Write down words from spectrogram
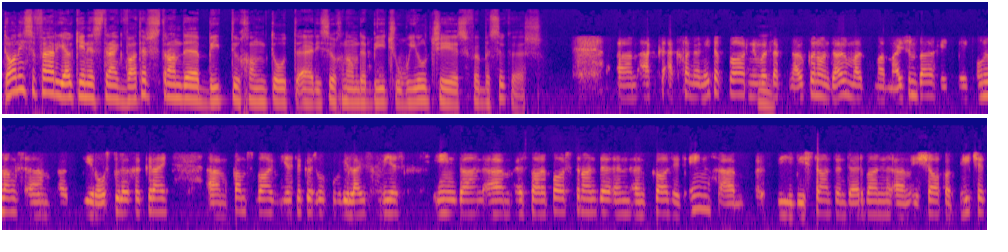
Donnie sover jou kennis strek, watter strande bied toegang tot uh, die sogenaamde beach wheelchairs vir besoekers? Ehm um, ek ek gaan nou net 'n paar noem wat hmm. ek nou kan onthou, maar maar Meisenberg het het onlangs ehm um, die rolstoele gekry. Ehm um, Kampsbaai weet ek is ook op die lys gewees en dan ehm um, is daar 'n paar strande in in KZN ehm um, die die strand in Durban ehm um, Ishaka Beach het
